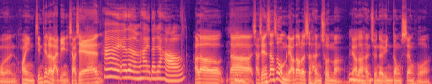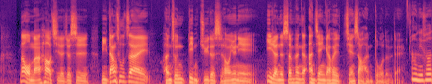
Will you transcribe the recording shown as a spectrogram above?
我们欢迎今天的来宾小贤。嗨，Adam，嗨，大家好。Hello，那小贤，上次我们聊到的是恒春嘛，嗯聊到恒春的运动生活。那我蛮好奇的，就是你当初在恒春定居的时候，因为你艺人的身份跟案件应该会减少很多，对不对？哦，你说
